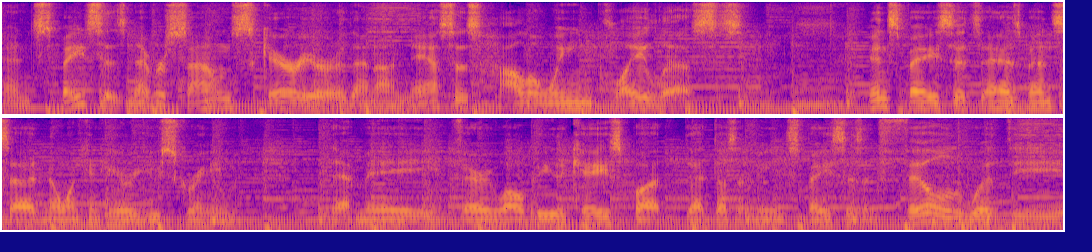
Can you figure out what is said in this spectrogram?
And spaces never sound scarier than on NASA's Halloween playlists. In space, it has been said no one can hear you scream. That may very well be the case, but that doesn't mean space isn't filled with the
